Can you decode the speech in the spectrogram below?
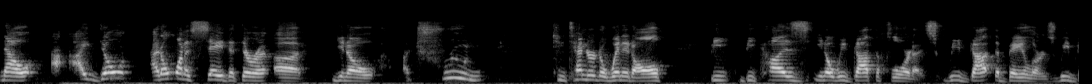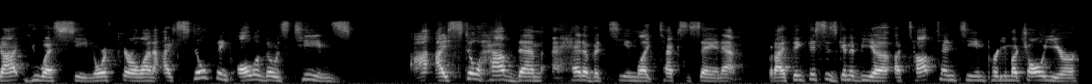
Now, I don't I don't want to say that they're a, a, you know a true contender to win it all be, because you know we've got the Floridas, we've got the Baylors, we've got USC, North Carolina. I still think all of those teams, I, still have them ahead of a team like Texas A&M. But I think this is going to be a, a top 10 team pretty much all year,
